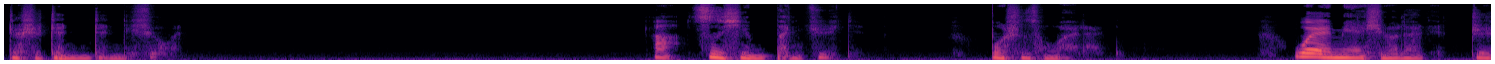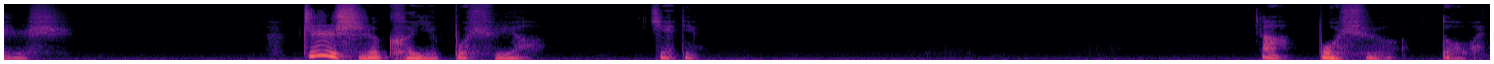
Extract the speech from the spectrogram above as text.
这是真正的学问。啊，自性本具的，不是从外来的，外面学来的知识，知识可以不需要界定，啊，不学多闻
